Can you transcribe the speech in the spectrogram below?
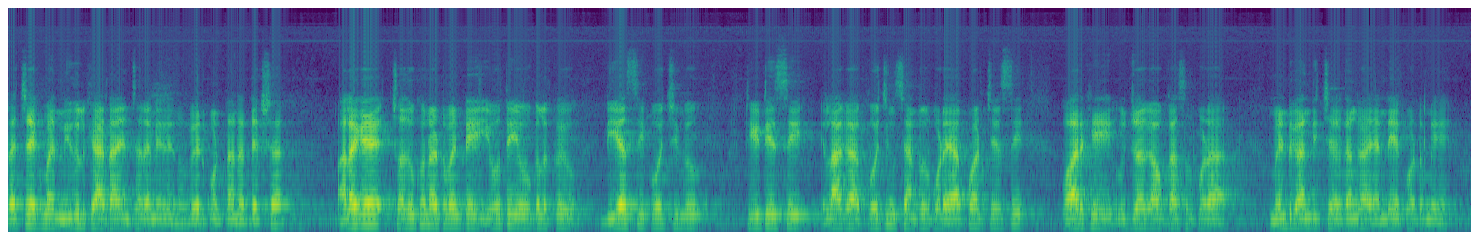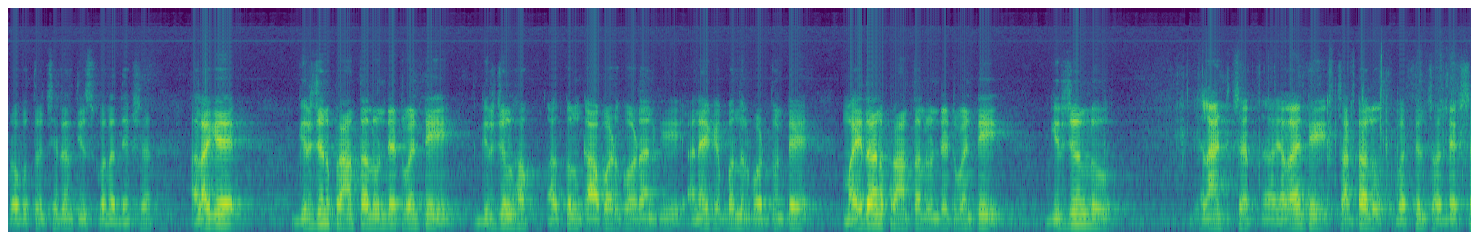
ప్రత్యేకమైన నిధులు కేటాయించాలని నేను వేడుకుంటున్నాను అధ్యక్ష. అలాగే చదువుకున్నటువంటి యువతి యువకులకు డిఎస్సి కోచింగు టీటీసీ ఇలాగా కోచింగ్ సెంటర్లు కూడా ఏర్పాటు చేసి వారికి ఉద్యోగ అవకాశాలు కూడా మెండుగా అందించే విధంగా ఎన్డీఏ కూటమి ప్రభుత్వం చర్యలు తీసుకోవాలి అధ్యక్ష. అలాగే గిరిజన ప్రాంతాలు ఉండేటువంటి గిరిజనుల హక్కులను కాపాడుకోవడానికి అనేక ఇబ్బందులు పడుతుంటే మైదాన ప్రాంతాలు ఉండేటువంటి గిరిజనులు ఎలాంటి ఎలాంటి చట్టాలు వర్తించు అధ్యక్ష.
